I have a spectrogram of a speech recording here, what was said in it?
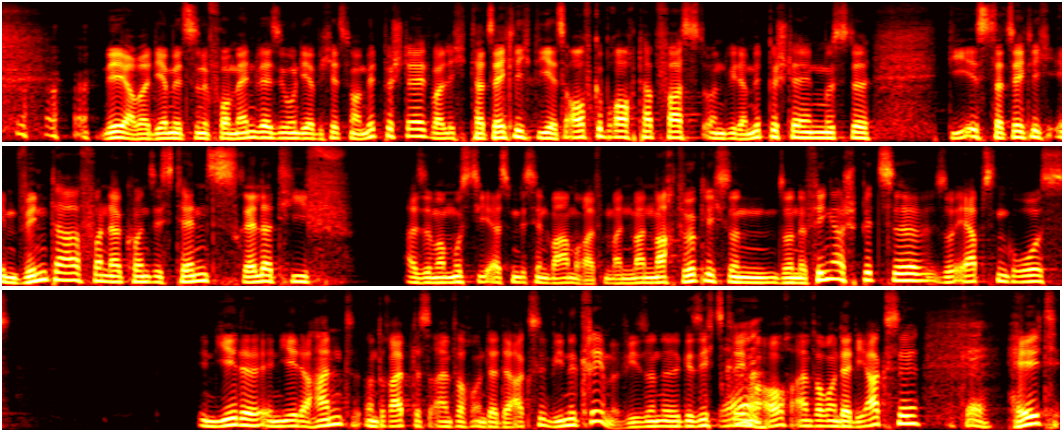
nee, aber die haben jetzt eine For Men-Version, die habe ich jetzt mal mitbestellt, weil ich tatsächlich die jetzt aufgebraucht habe fast und wieder mitbestellen musste. Die ist tatsächlich im Winter von der Konsistenz relativ, also man muss die erst ein bisschen warm reifen. Man, man macht wirklich so, ein, so eine Fingerspitze, so erbsengroß, in jede, in jede Hand und reibt es einfach unter der Achsel wie eine Creme, wie so eine Gesichtscreme ja. auch, einfach unter die Achsel. Okay. Hält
